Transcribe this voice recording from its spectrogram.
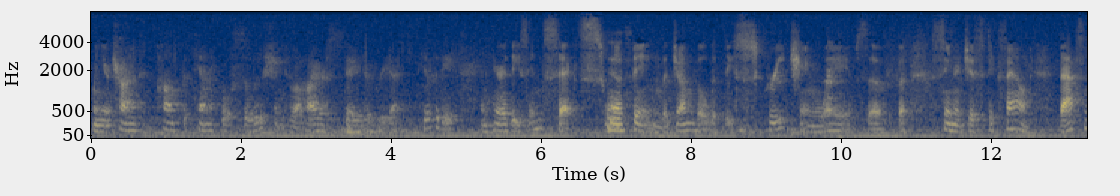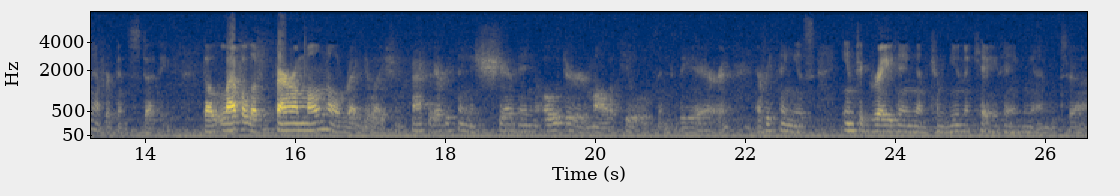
when you're trying to pump a chemical solution to a higher state of reactivity. And here are these insects sweeping yes. the jungle with these screeching waves of uh, synergistic sound. That's never been studied the level of pheromonal regulation, the fact that everything is shedding odor molecules into the air and everything is integrating and communicating and uh,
